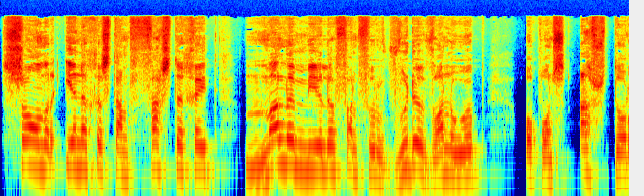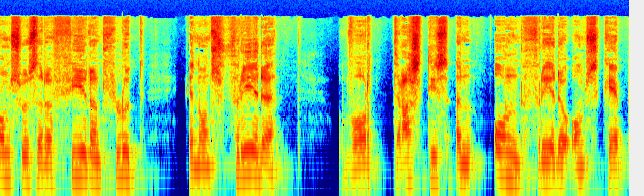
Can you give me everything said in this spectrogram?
sonder enige standvastigheid malle meele van verwoede wanhoop op ons afstorm soos 'n rivier in vloed en ons vrede word drasties in onvrede omskep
